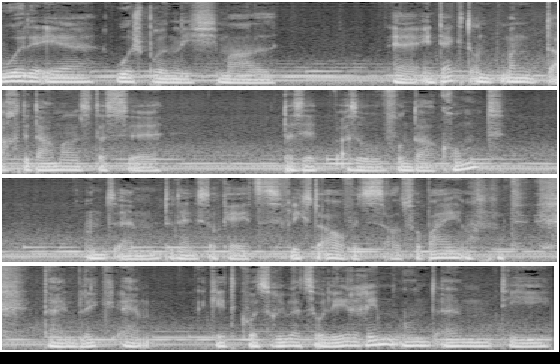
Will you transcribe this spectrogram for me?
wurde er ursprünglich mal entdeckt und man dachte damals, dass, dass er also von da kommt und ähm, du denkst, okay, jetzt fliegst du auf, jetzt ist alles vorbei und dein Blick ähm, geht kurz rüber zur Lehrerin und ähm, die,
